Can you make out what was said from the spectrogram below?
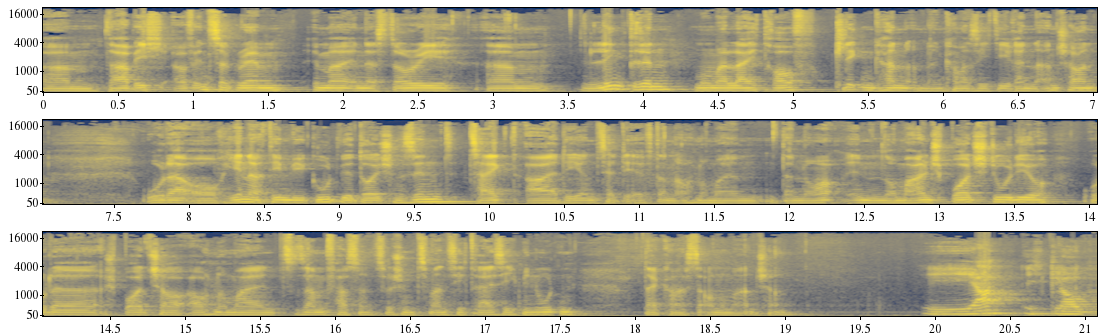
Ähm, da habe ich auf Instagram immer in der Story ähm, einen Link drin, wo man leicht draufklicken kann und dann kann man sich die Rennen anschauen. Oder auch, je nachdem wie gut wir Deutschen sind, zeigt ARD und ZDF dann auch nochmal im, im normalen Sportstudio oder Sportschau auch nochmal eine Zusammenfassung zwischen 20, 30 Minuten. Da kann man es auch nochmal anschauen. Ja, ich glaube,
